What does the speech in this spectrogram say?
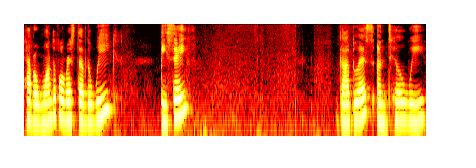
Have a wonderful rest of the week. Be safe. God bless until we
